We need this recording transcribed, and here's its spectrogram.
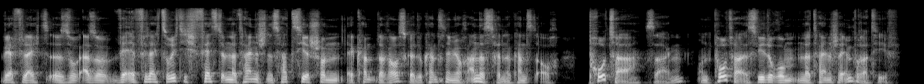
Wer vielleicht äh, so, also wer vielleicht so richtig fest im Lateinischen ist, hat's hier schon oder rausgehört. Du kannst nämlich auch anders trennen. Du kannst auch pota sagen. Und pota ist wiederum ein lateinischer Imperativ.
